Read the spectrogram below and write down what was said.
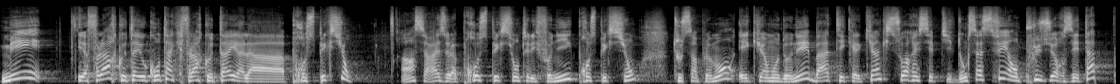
Mais il va falloir que tu ailles au contact, il va falloir que tu ailles à la prospection. Hein, ça reste de la prospection téléphonique, prospection tout simplement, et qu'à un moment donné, bah, tu es quelqu'un qui soit réceptif. Donc ça se fait en plusieurs étapes.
